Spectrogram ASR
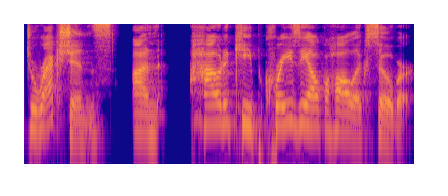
directions on how to keep crazy alcoholics sober.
